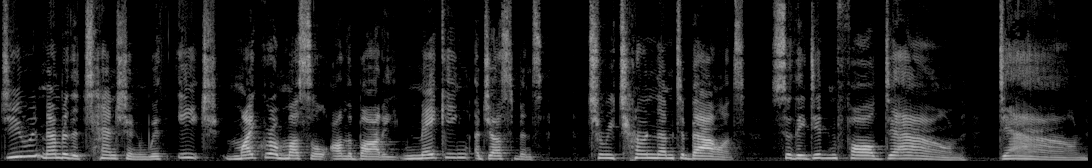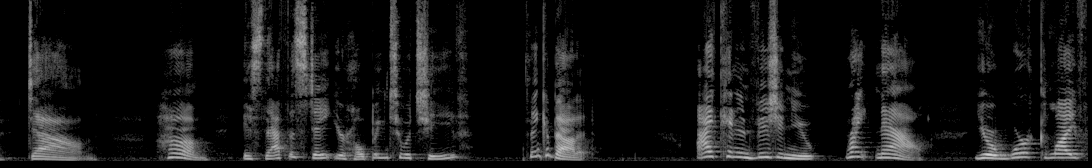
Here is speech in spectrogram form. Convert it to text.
Do you remember the tension with each micro muscle on the body making adjustments to return them to balance so they didn't fall down, down, down? Hum, is that the state you're hoping to achieve? Think about it. I can envision you right now, your work life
